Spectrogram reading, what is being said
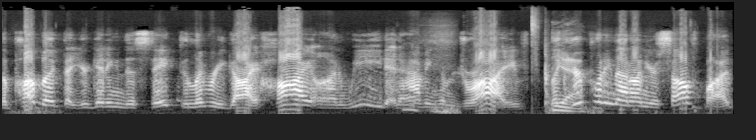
the public that you're getting the steak delivery guy high on weed and having him drive. Like Yeah. you're putting that on yourself, bud.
